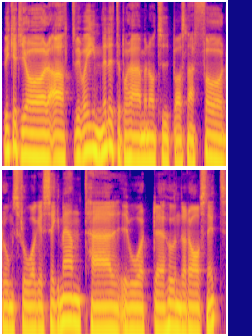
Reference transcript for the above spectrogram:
Vilket gör att vi var inne lite på det här med någon typ av sån här fördomsfrågesegment här i vårt eh, hundrade avsnitt.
